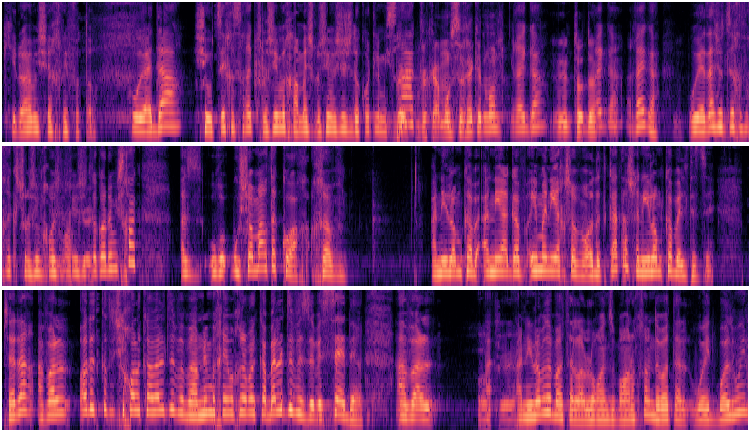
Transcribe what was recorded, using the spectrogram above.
כי לא היה מי שיחליף אותו. כי הוא ידע שהוא צריך לשחק 35-36 דקות למשחק. ו- וכמה הוא שיחק אתמול? רגע, אה, תודה. רגע, רגע, הוא ידע שהוא צריך לשחק 35-36 אוקיי. דקות למשחק, אז הוא, הוא שמר את הכוח. עכשיו, אני לא מקבל, אני אגב, אם אני עכשיו עודד קטש, אני לא מקבלת את זה, בסדר? אבל עודד קטש יכול לקבל את זה, ומאמנים אחרים יכולים לקבל את זה, וזה בסדר. אבל, אוקיי. אני לא מדברת על לורנזו בראון עכשיו, אני מדברת על וייד בולדווין,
